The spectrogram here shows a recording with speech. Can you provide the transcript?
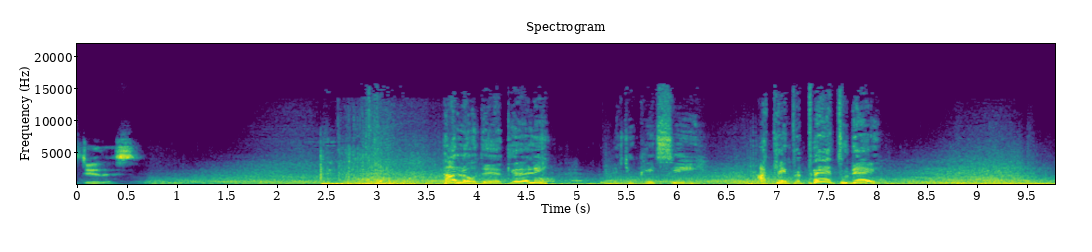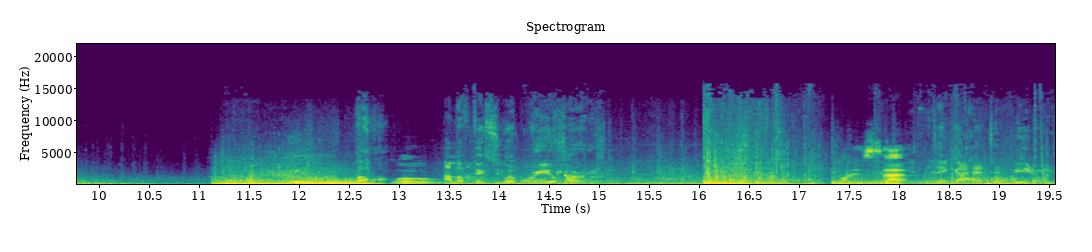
Let's do this. Hello there, girlie. As you can see, I came prepared today. Whoa, I'ma fix you up real first. what is that? Think I had torpedoes?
